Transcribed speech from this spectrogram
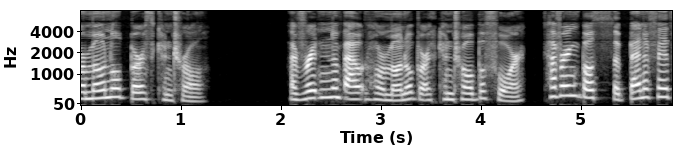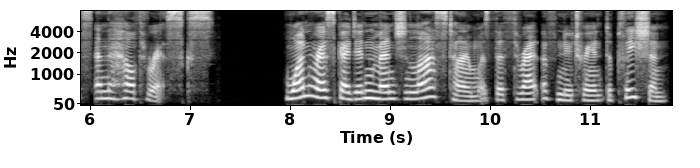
Hormonal birth control. I've written about hormonal birth control before, covering both the benefits and the health risks. One risk I didn't mention last time was the threat of nutrient depletion.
